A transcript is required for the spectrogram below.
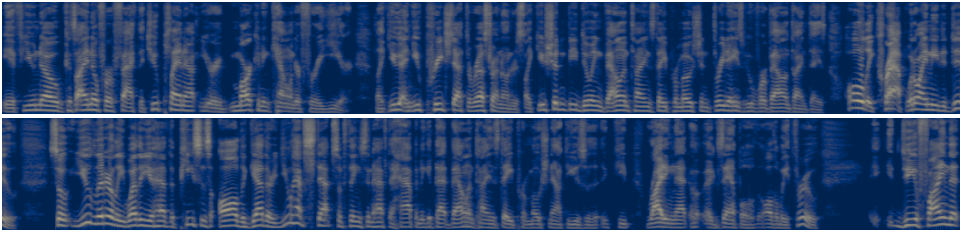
if you know, because I know for a fact that you plan out your marketing calendar for a year. Like you, and you preach that to restaurant owners. Like you shouldn't be doing Valentine's Day promotion three days before Valentine's Days. Holy crap, what do I need to do? So you literally, whether you have the pieces all together, you have steps of things that have to happen to get that Valentine's Day promotion out to use, keep writing that uh, example all the way through Do you find that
